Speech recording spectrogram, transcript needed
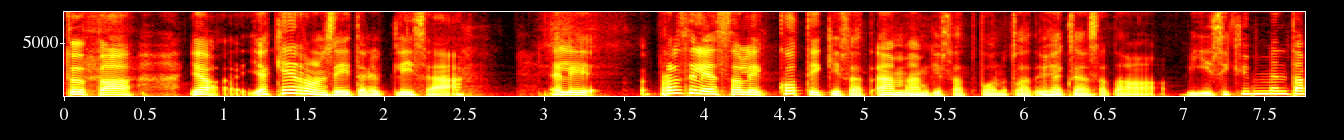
Tota, ja, ja kerron siitä nyt lisää. Eli Brasiliassa oli kotikisat, MM-kisat vuonna 1950.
